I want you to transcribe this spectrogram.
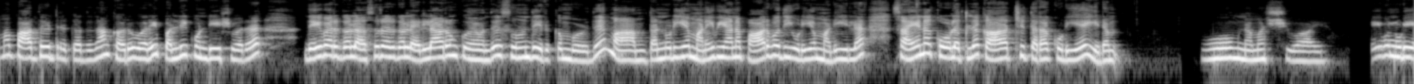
நம்ம பார்த்துக்கிட்டு இருக்கிறது தான் கருவறை. பள்ளிக்கொண்டேஸ்வரர் தேவர்கள் அசுரர்கள் எல்லாரும் வந்து சூழ்ந்து இருக்கும் பொழுது தன்னுடைய மனைவியான பார்வதியுடைய மடியில் சயன கோலத்தில் காட்சி தரக்கூடிய இடம். ஓம் நம சிவாய். தேவனுடைய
